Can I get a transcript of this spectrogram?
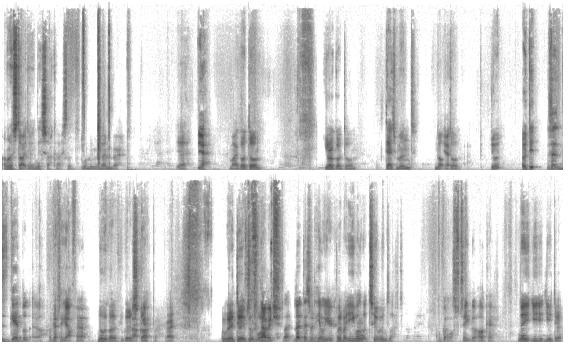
I'm going to start doing this so I can actually blooming remember. Yeah. Yeah. My go done. Your go done. Desmond, not Yeah. done. You, oh, did Is that the game done? Or do I have to get off there? no? We've got a, we've got a Okay. scarper, right? I'm going to do it You've took some damage. Let, let Desmond heal you. What about you? You've only got two wounds left. I've got lots of fatigue though. Okay. No, you you, you do it.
